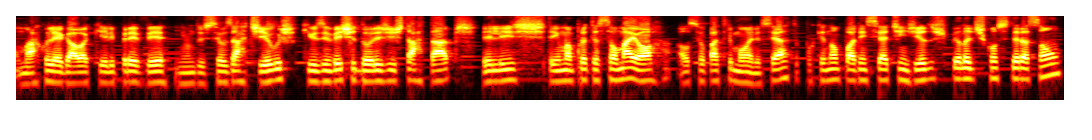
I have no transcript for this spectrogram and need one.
o marco legal aqui ele prevê em um dos seus artigos que os investidores de startups eles têm uma proteção maior ao seu patrimônio, certo? Porque não podem ser atingidos pela desconsideração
